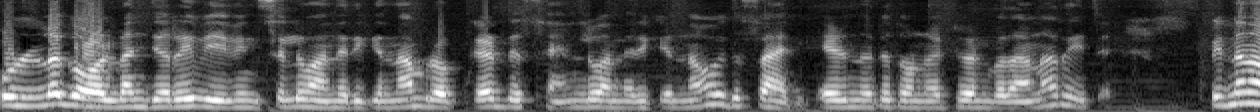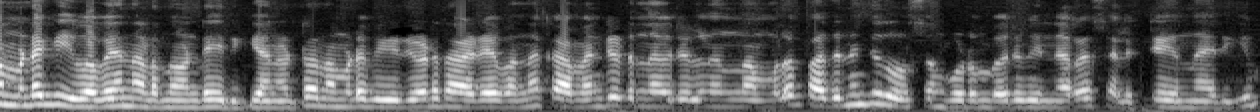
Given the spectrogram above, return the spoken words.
ഫുള്ള് ഗോൾഡൻ ജെറി വീവിങ്സിൽ വന്നിരിക്കുന്ന ബ്രൊക്കേഡ് ഡിസൈനിൽ വന്നിരിക്കുന്ന ഒരു സാരി. എഴുന്നൂറ്റി തൊണ്ണൂറ്റി ഒൻപതാണ് റേറ്റ്. പിന്നെ നമ്മുടെ ഗീവ് അവേ നടന്നുകൊണ്ടേ ഇരിക്കാൻ കേട്ടോ. നമ്മുടെ വീഡിയോയുടെ താഴെ വന്ന് കമന്റ് ഇടുന്നവരിൽ നിന്ന് നമ്മൾ പതിനഞ്ച് ദിവസം കൂടുമ്പോൾ ഒരു വിന്നറെ സെലക്ട് ചെയ്യുന്നതായിരിക്കും.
